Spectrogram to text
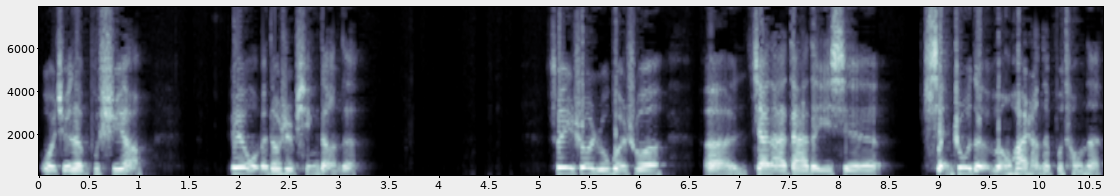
我觉得不需要，因为我们都是平等的。所以说，如果说呃加拿大的一些显著的文化上的不同呢，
